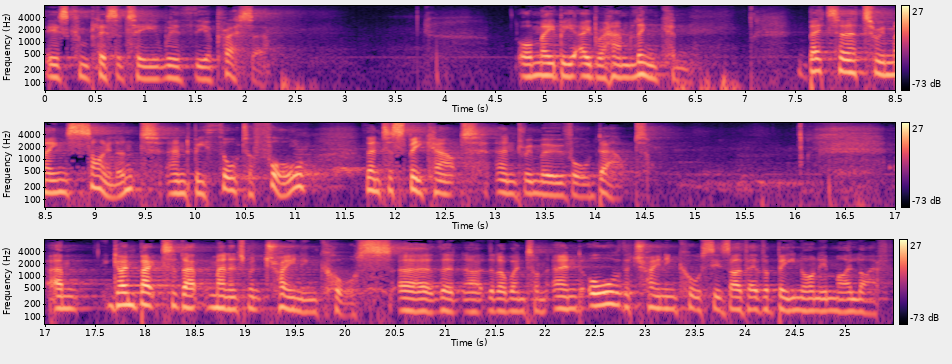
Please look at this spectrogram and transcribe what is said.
is complicity with the oppressor. Or maybe Abraham Lincoln Better to remain silent and be thought a fool than to speak out and remove all doubt. Um, going back to that management training course uh, that, uh, that I went on, and all the training courses I've ever been on in my life,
